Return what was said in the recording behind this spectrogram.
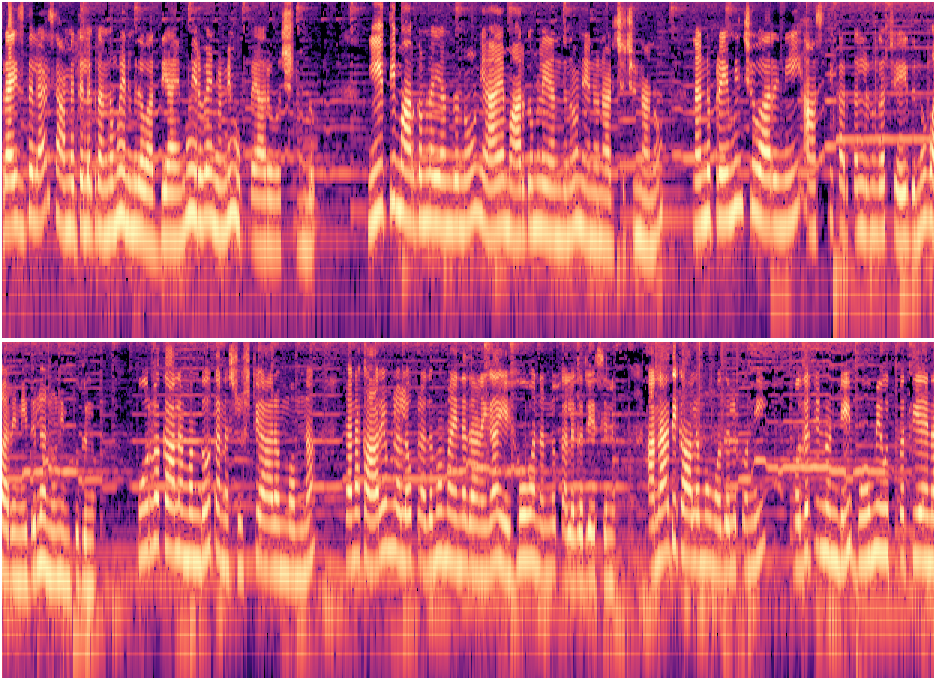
ప్రైజ్ దలాడ్ సామెతల గ్రంథము ఎనిమిదవ అధ్యాయము ఇరవై నుండి ముప్పై ఆరో వచనంలో నీతి మార్గముల యందును న్యాయ మార్గముల యందును నేను నడుచుచున్నాను. నన్ను ప్రేమించు వారిని ఆస్తికర్తలుగా చేయుదును వారి నిధులను నింపుదును. పూర్వకాలమందు తన సృష్టి ఆరంభమున తన కార్యములలో ప్రథమమైన దానిగా ఎహోవ నన్ను కలగజేసెను. అనాది కాలము మొదలుకొని మొదటి నుండి భూమి ఉత్పత్తి అయిన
